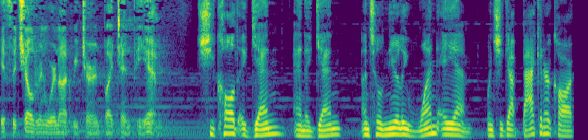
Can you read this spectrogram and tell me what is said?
if the children were not returned by 10 p.m. She called again and again until nearly 1 a.m. when she got back in her car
